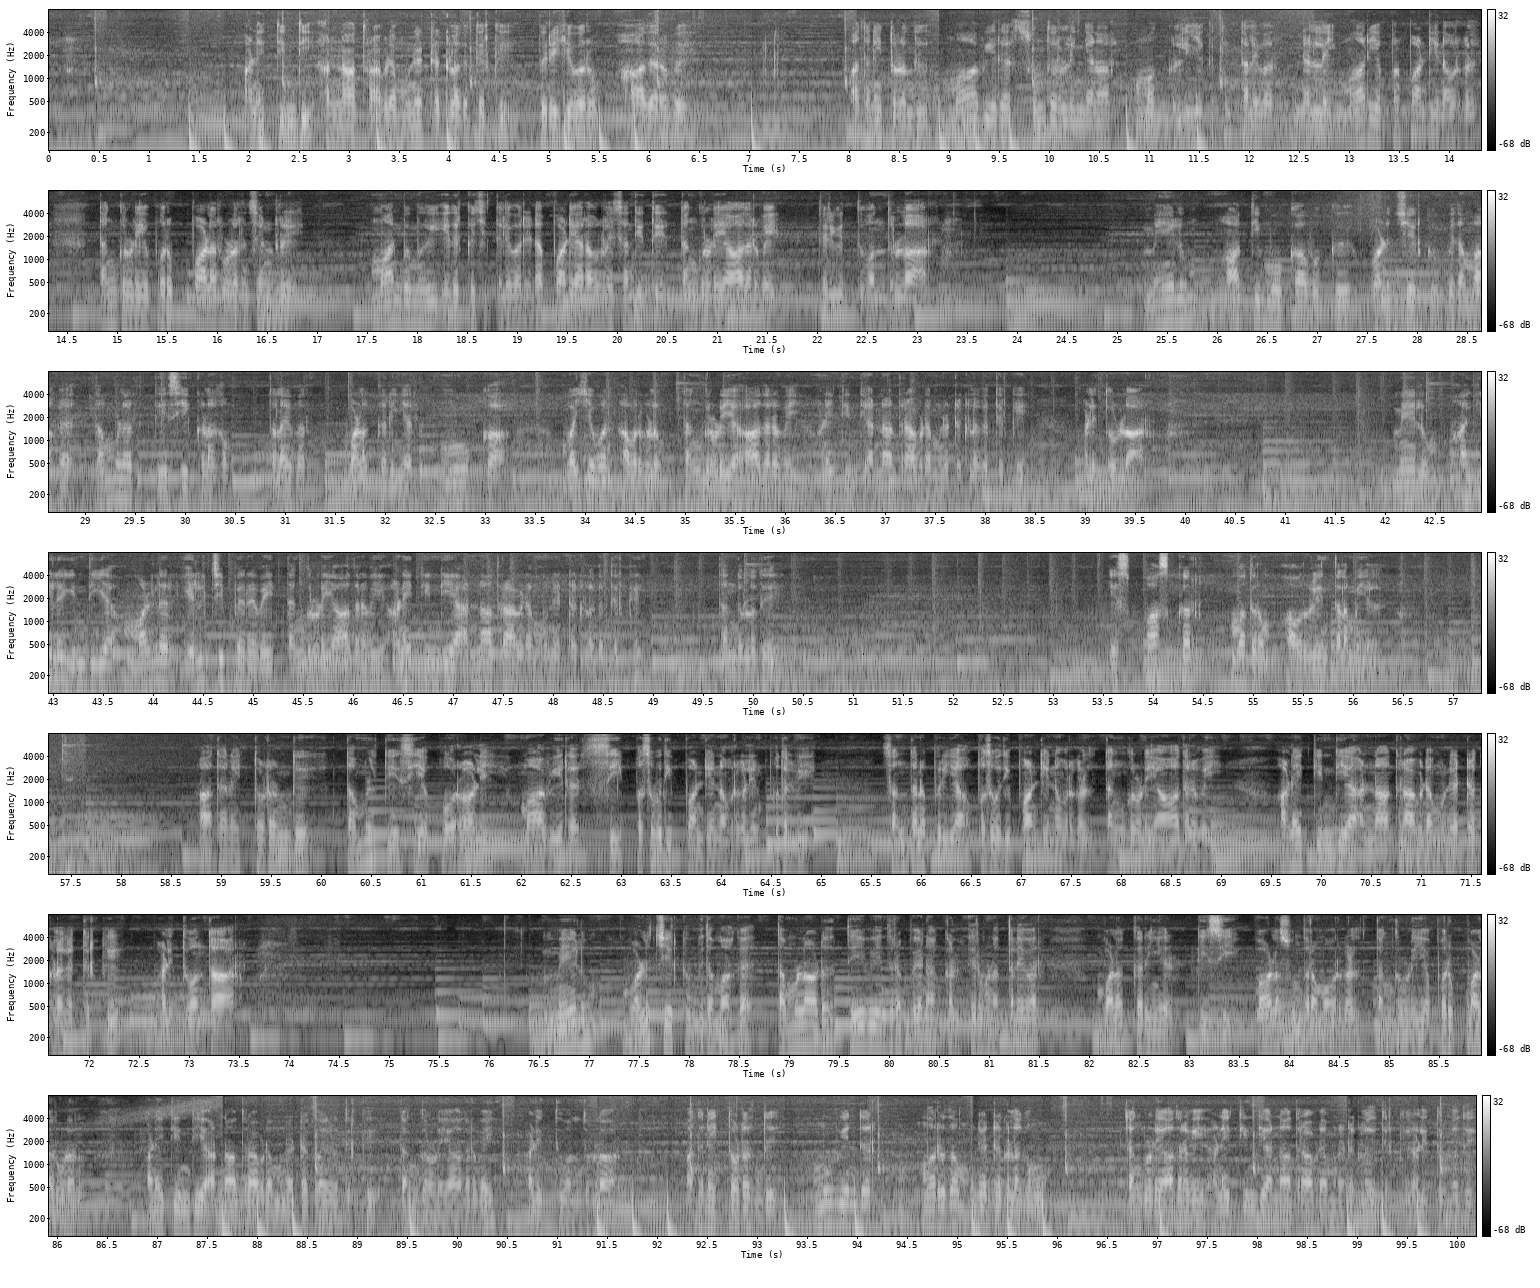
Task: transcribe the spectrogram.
அனைத்திந்தி அண்ணா திராவிட முன்னேற்ற கழகத்திற்கு பெருகி வரும் ஆதரவு. அதனைத் தொடர்ந்து மாவீரர் சுந்தரலிங்கனார் மக்கள் இயக்கத்தின் தலைவர் நெல்லை மாரியப்பன் பாண்டியன் அவர்கள் தங்களுடைய பொறுப்பாளர்களுடன் சென்று மாண்புமிகு எதிர்க்கட்சித் தலைவர் எடப்பாடியார் அவர்களை சந்தித்து தங்களுடைய ஆதரவை தெரிவித்து வந்துள்ளார். மேலும் அதிமுகவுக்கு வலுச்சேர்க்கும் விதமாக தமிழர் தேசிய கழகம் தலைவர் வழக்கறிஞர் மு. க. வையவன் அவர்களும் தங்களுடைய ஆதரவை அனைத்திந்திய அண்ணா திராவிட முன்னேற்ற கழகத்திற்கு அளித்துள்ளார். மேலும் அகில இந்திய மல்லர் எழுச்சி பேரவை தங்களுடைய ஆதரவை அனைத்து இந்திய அண்ணா திராவிட முன்னேற்ற கழகத்திற்கு தந்துள்ளது. எஸ். பாஸ்கர் மதுரம் அவர்களின் தலைமையில். அதனைத் தொடர்ந்து தமிழ் தேசிய போராளி மாவீரர் சி. பசுபதி பாண்டியன் அவர்களின் புதல்வி சந்தனப்பிரியா பசுபதி பாண்டியன் அவர்கள் தங்களுடைய ஆதரவை அனைத்திந்திய அண்ணா திராவிட முன்னேற்றக் கழகத்திற்கு அளித்து வந்தார். மேலும் வலுச்சேர்க்கும் விதமாக தமிழ்நாடு தேவேந்திர பேனாக்கள் நிறுவனத் தலைவர் வழக்கறிஞர் டி சி பாலசுந்தரம் அவர்கள் தங்களுடைய பொறுப்பாளருடன் அனைத்திந்திய அண்ணா திராவிட முன்னேற்றக் கழகத்திற்கு தங்களுடைய ஆதரவை அளித்து வந்துள்ளார். அதனைத் தொடர்ந்து மூவேந்தர் மருத முன்னேற்றக் கழகமும் தங்களுடைய ஆதரவை அனைத்து இந்திய அண்ணா திராவிட முன்னேற்ற கழகத்திற்கு அளித்துள்ளது.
